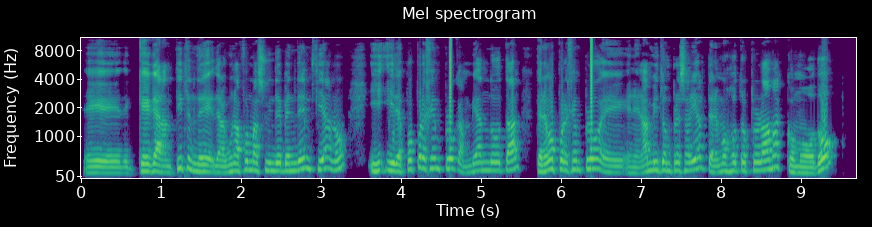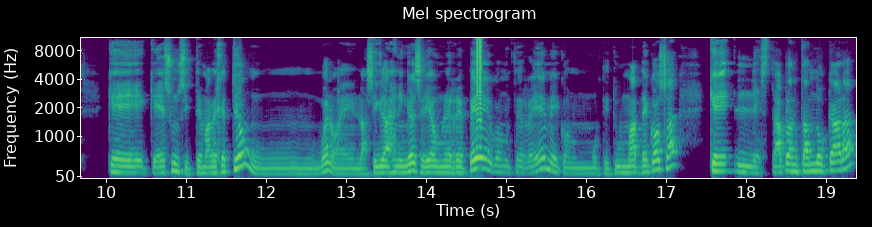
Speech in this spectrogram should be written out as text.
eh, que garanticen de, alguna forma su independencia, ¿no? Y, después, por ejemplo, cambiando tal, tenemos, por ejemplo, eh, en el ámbito empresarial, tenemos otros programas como Do, que, es un sistema de gestión, bueno, en las siglas en inglés sería un RP con un CRM, con multitud más de cosas, que le está plantando cara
